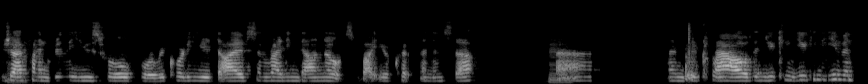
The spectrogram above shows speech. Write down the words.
which I find really useful for recording your dives and writing down notes about your equipment and stuff. Hmm. Uh, and the cloud, and you can you can even,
